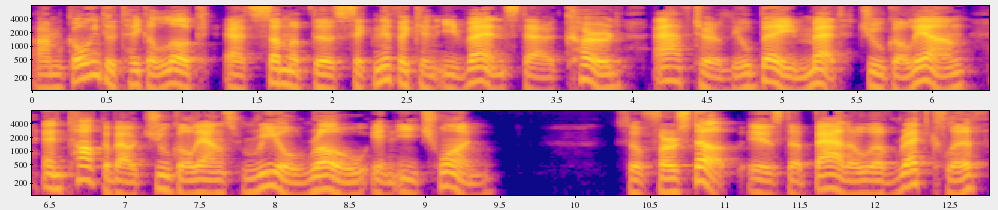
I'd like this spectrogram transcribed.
I'm going to take a look at some of the significant events that occurred after Liu Bei met Zhuge Liang and talk about Zhuge Liang's real role in each one. So first up is the Battle of Red Cliff,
